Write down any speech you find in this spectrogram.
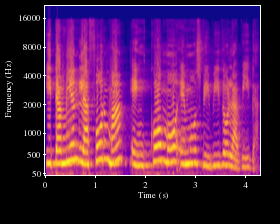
y también la forma en cómo hemos vivido la vida.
